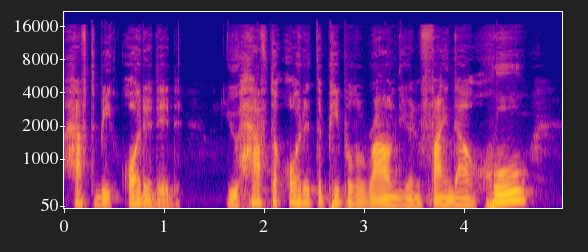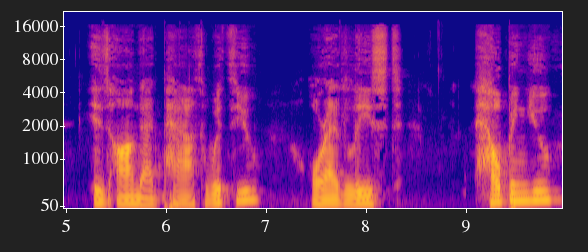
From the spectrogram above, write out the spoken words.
have to be audited. You have to audit the people around you and find out who is on that path with you, or at least helping you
